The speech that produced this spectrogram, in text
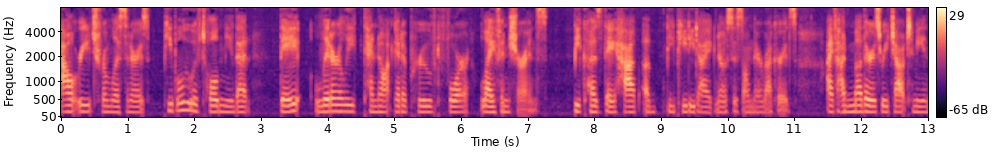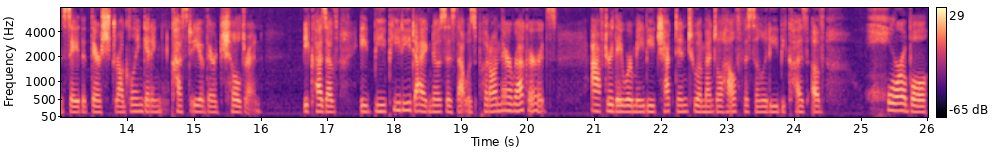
outreach from listeners, people who have told me that they literally cannot get approved for life insurance because they have a BPD diagnosis on their records. I've had mothers reach out to me and say that they're struggling getting custody of their children because of a BPD diagnosis that was put on their records after they were maybe checked into a mental health facility because of horrible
